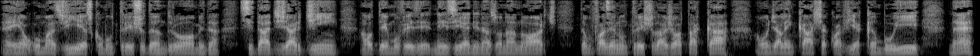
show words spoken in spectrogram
é, em algumas vias, como o um trecho da Andrômeda, Cidade Jardim, Aldemo Veneziane na Zona Norte. Estamos fazendo um trecho da JK, onde ela encaixa com a via Cambuí, né?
